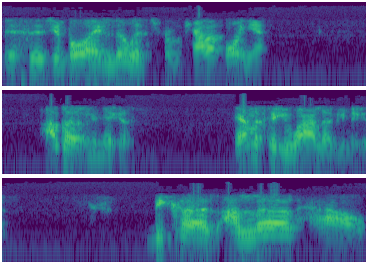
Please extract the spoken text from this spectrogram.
This is your boy Lewis from California. I love you niggas. And I'm gonna tell you why I love you niggas. Because I love how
